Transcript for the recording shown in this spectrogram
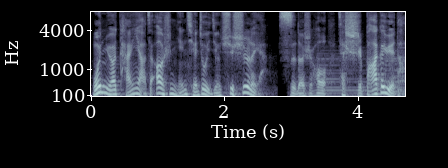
我女儿谭雅在二十年前就已经去世了呀，死的时候才十八个月大。”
